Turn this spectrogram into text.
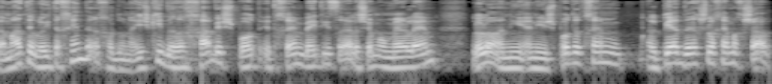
ואמרתם לא ייתכן דרך אדוני, איש כי דרכיו אשפוט אתכם בית ישראל, השם אומר להם, לא לא, אני, אני אשפוט אתכם על פי הדרך שלכם עכשיו.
